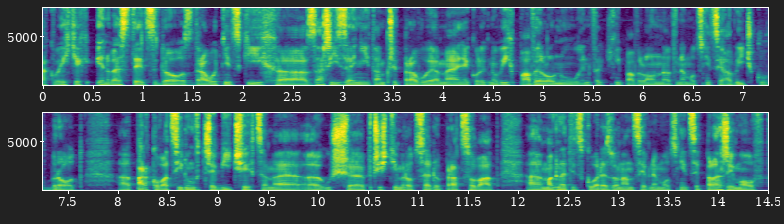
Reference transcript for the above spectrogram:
takových těch investic do zdravotnických eh, zařízení. Tam připravujeme několik nových pavilonů, infekční pavilon v nemocnici Havlíčku v Brod, eh, parkovací dům v Třebíči chceme eh, už v příštím roce dopracovat, magnetickou rezonanci v nemocnici Pelřimov.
